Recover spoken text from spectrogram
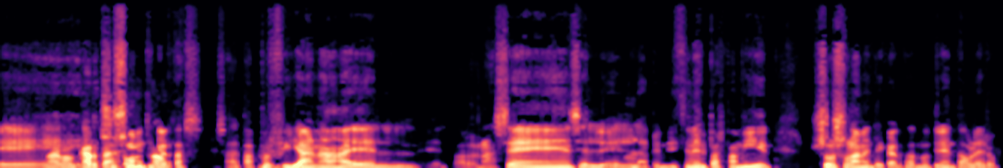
eh, Ah, con cartas, son solamente ¿no? cartas. O sea, el Paz Porfiriana, el, el Paz Renaissance, el- el- la primera edición del Paz Pamir, son solamente cartas, no tienen tablero.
